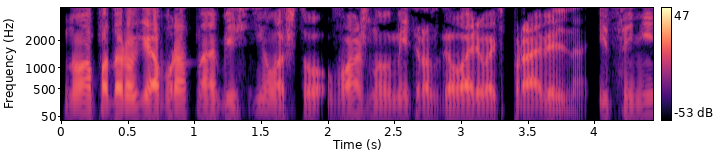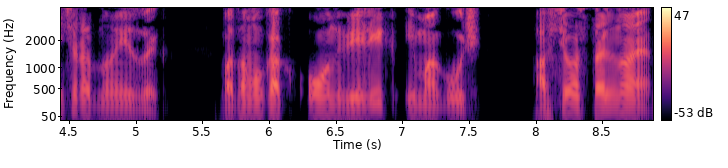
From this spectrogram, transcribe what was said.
Ну а по дороге обратно объяснила, что важно уметь разговаривать правильно и ценить родной язык, потому как он велик и могуч, а все остальное,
